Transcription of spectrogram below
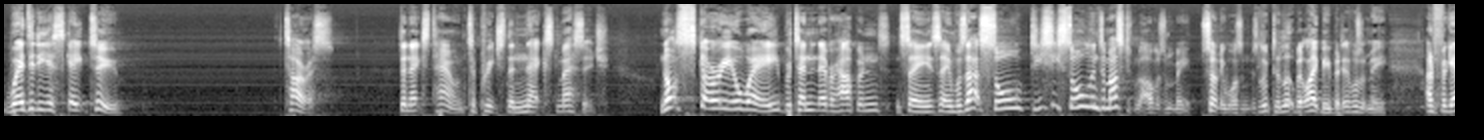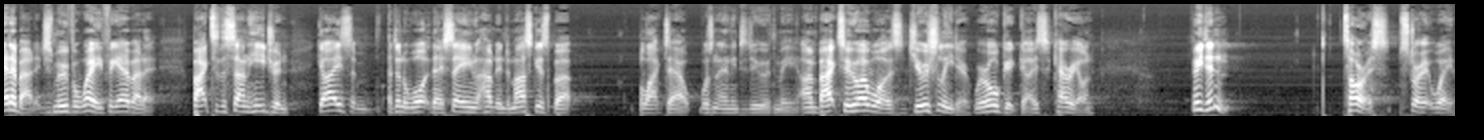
Where did he escape to? Tyrus, the next town, to preach the next message. Not scurry away, pretend it never happened, and saying, saying, Was that Saul? Did you see Saul in Damascus? Well, that wasn't me. Certainly wasn't. It looked a little bit like me, but it wasn't me. And forget about it. Just move away. Forget about it. Back to the Sanhedrin guys, um, I don't know what they're saying what happened in Damascus, but blacked out. Wasn't anything to do with me. I'm back to who I was, Jewish leader. We're all good, guys. Carry on. he didn't. Tarsus, straight away.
